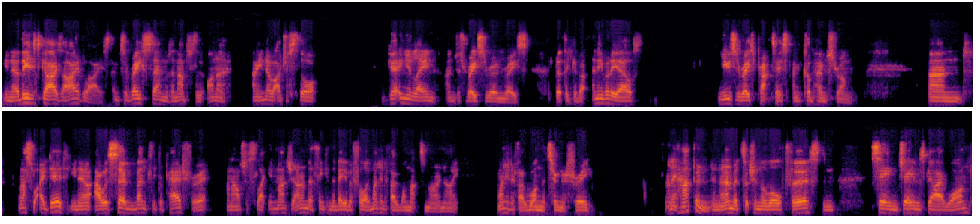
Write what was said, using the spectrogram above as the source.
You know, these guys I idolized, and to race them was an absolute honor. And you know, I just thought, get in your lane and just race your own race. Don't think about anybody else. Use your race practice and come home strong. And that's what I did. You know, I was so mentally prepared for it. And I was just like, imagine, I remember thinking the day before, imagine if I won that tomorrow night. Imagine if I won the 203. And it happened. And I remember touching the wall first and seeing James Guy won.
